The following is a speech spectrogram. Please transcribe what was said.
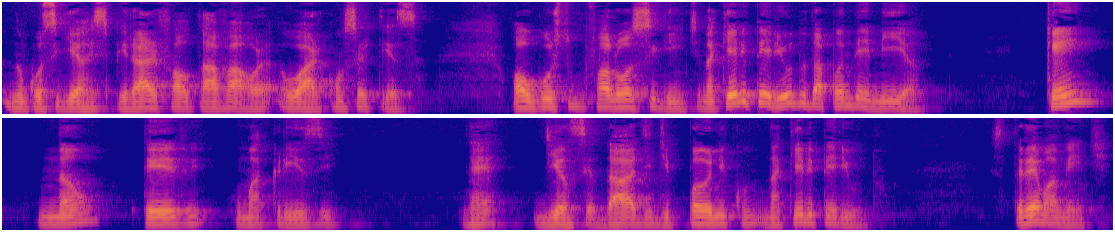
não conseguia respirar, faltava o ar, com certeza. O Augusto falou o seguinte: naquele período da pandemia, quem não teve uma crise né, de ansiedade, de pânico naquele período? Extremamente.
